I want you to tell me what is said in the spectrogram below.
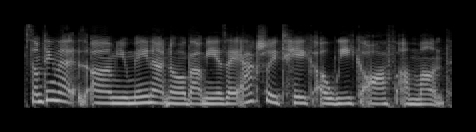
something that um, you may not know about me is I actually take a week off a month.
